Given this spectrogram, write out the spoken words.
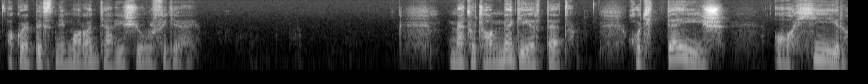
akkor egy picit még maradjál, és jól figyelj. Mert hogyha megérted, hogy te is a hír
